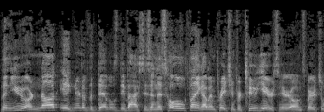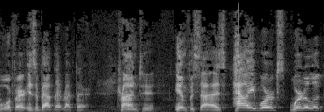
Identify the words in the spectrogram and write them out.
then you are not ignorant of the devil's devices. And this whole thing I've been preaching for two years here on spiritual warfare is about that right there. Trying to emphasize how he works, where to look,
